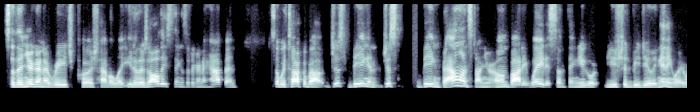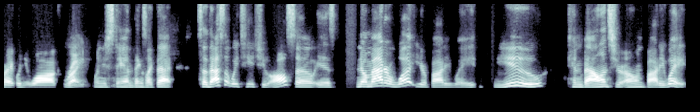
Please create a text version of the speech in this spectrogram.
So then you're going to reach, push, have a leg. You know, there's all these things that are going to happen. So we talk about just being in, just being balanced on your own body weight is something you you should be doing anyway, right? When you walk, right when you stand, things like that. So that's what we teach you also is no matter what your body weight, you can balance your own body weight.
